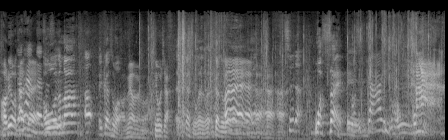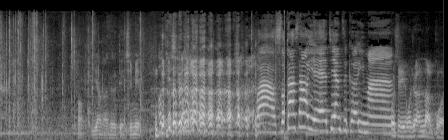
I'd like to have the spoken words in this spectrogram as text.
好，六探探的的。哦我的吗？哦哎，干什么？没有没有没有，丢下。哎干什么？干什么？干什么？哎哎哎哎！吃的，哇塞！咖喱还是？好，一样啊，那个点心面。哇，大少爷这样子可以吗？不行，我觉得很冷过。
